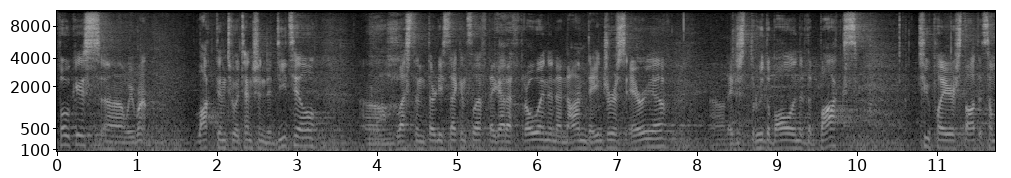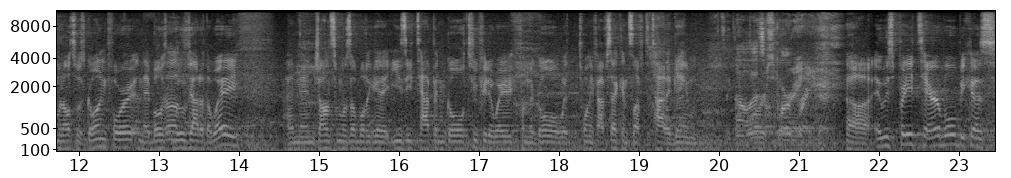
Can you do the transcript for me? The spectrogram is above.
focus. Uh, we weren't locked into attention to detail. Um, less than 30 seconds left. They got a throw in in a non dangerous area. Uh, they just threw the ball into the box. Two players thought that someone else was going for it, and they both moved out of the way. And then Johnson was able to get an easy tap in goal two feet away from the goal with 25 seconds left to tie the game. Oh, that's a heartbreaker. Uh, it was pretty terrible because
